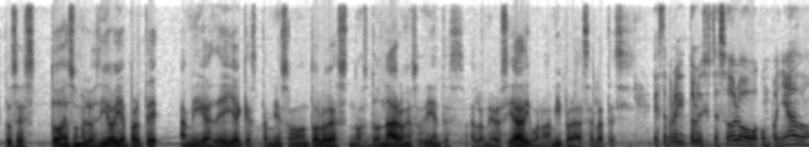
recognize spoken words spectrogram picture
Entonces, todos esos me los dio y aparte amigas de ella que también son odontólogas nos donaron esos dientes a la universidad y bueno, a mí para hacer la tesis. ¿Este proyecto lo hiciste solo o acompañado?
